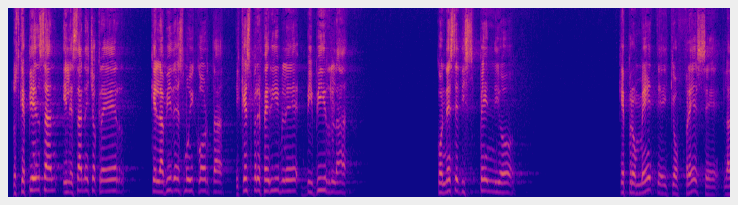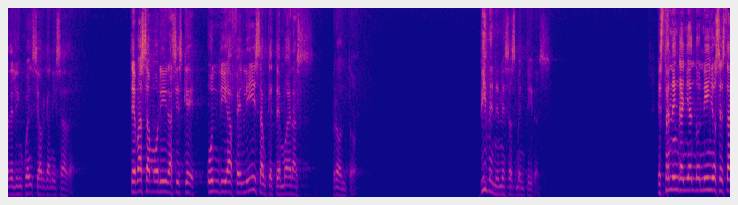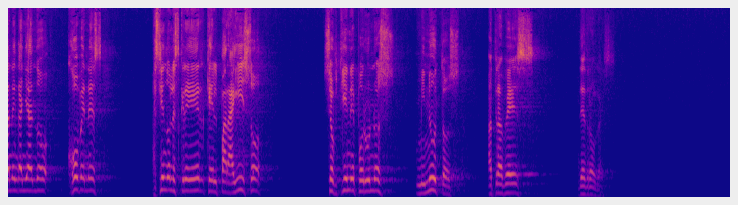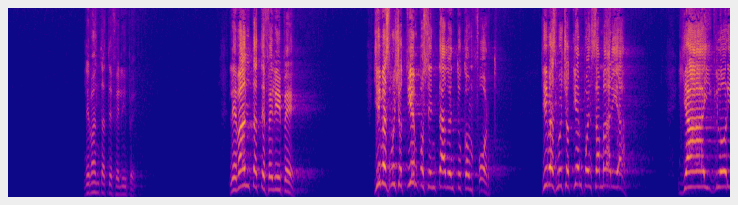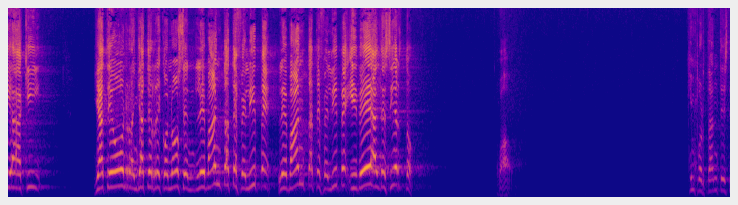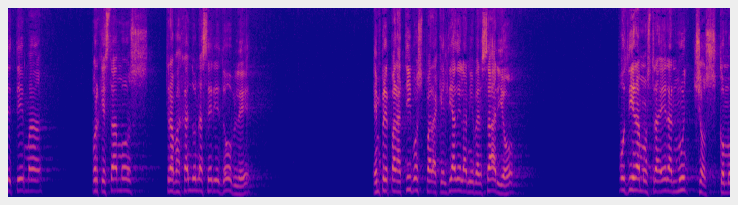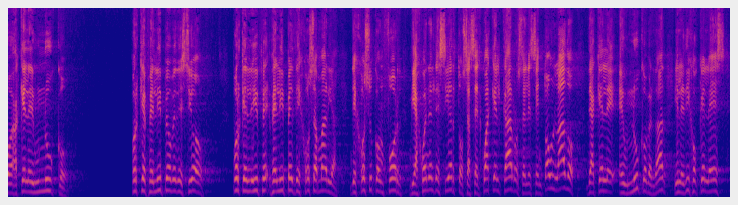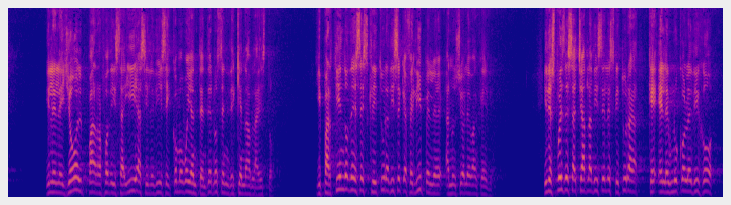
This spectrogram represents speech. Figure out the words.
Los que piensan y les han hecho creer que la vida es muy corta y que es preferible vivirla con ese dispendio que promete y que ofrece la delincuencia organizada. Te vas a morir, así es que un día feliz aunque te mueras pronto. Viven en esas mentiras. Están engañando niños, están engañando jóvenes, haciéndoles creer que el paraíso se obtiene por unos minutos a través de drogas. Levántate, Felipe. Levántate, Felipe. Llevas mucho tiempo sentado en tu confort. Llevas mucho tiempo en Samaria. Ya hay gloria aquí. Ya te honran, ya te reconocen. Levántate, Felipe. Levántate, Felipe, y ve al desierto. Wow. Qué importante este tema, porque estamos trabajando una serie doble en preparativos para que el día del aniversario pudiéramos traer a muchos como aquel eunuco, porque Felipe obedeció, porque Felipe dejó Samaria, dejó su confort, viajó en el desierto, se acercó a aquel carro, se le sentó a un lado de aquel eunuco, ¿verdad? Y le dijo que él es. Y le leyó el párrafo de Isaías y le dice, ¿y cómo voy a entender? No sé ni de quién habla esto. Y partiendo de esa escritura dice que Felipe le anunció el Evangelio. Y después de esa charla dice la escritura que el eunuco le dijo,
